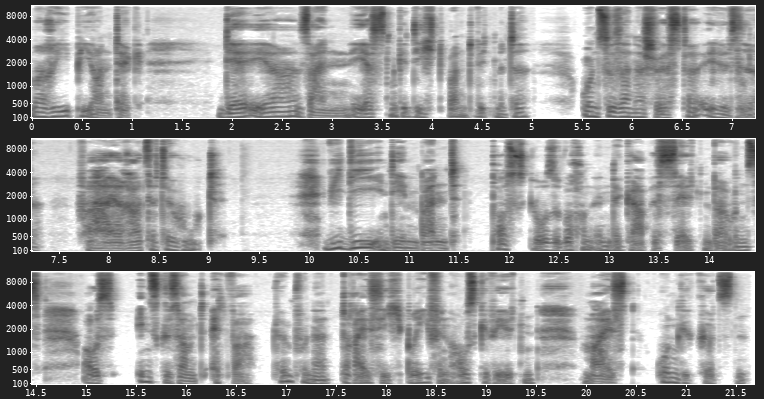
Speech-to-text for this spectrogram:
Marie Piontek, der er seinen ersten Gedichtband widmete, und zu seiner Schwester Ilse, verheiratete Hut. Wie die in dem Band Postlose Wochenende gab es selten bei uns aus insgesamt etwa 530 Briefen ausgewählten, meist ungekürzten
